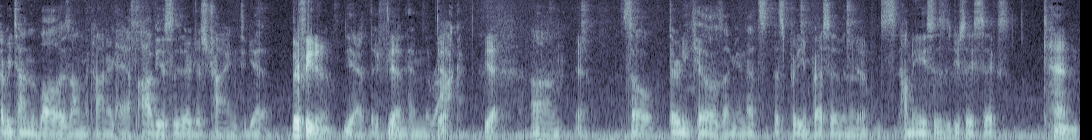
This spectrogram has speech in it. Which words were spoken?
every time the ball is on the Conard half, obviously they're just trying to get. They're feeding him. Yeah, they're feeding Yeah. him the rock. Yeah. Um, Yeah. So 30 kills. I mean, that's that's pretty impressive. And then Yeah. how many aces did you say? Six. 10.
